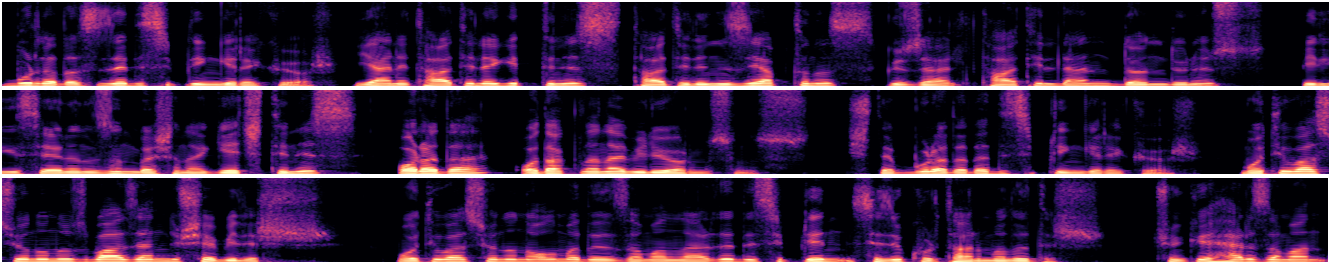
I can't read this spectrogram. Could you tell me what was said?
Burada da size disiplin gerekiyor. Yani tatile gittiniz, tatilinizi yaptınız, güzel. Tatilden döndünüz, bilgisayarınızın başına geçtiniz. Orada odaklanabiliyor musunuz? İşte burada da disiplin gerekiyor. Motivasyonunuz bazen düşebilir. Motivasyonun olmadığı zamanlarda disiplin sizi kurtarmalıdır. Çünkü her zaman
